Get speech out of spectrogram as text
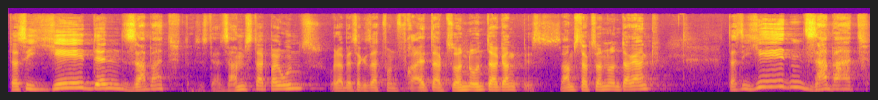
dass sie jeden Sabbat, das ist der Samstag bei uns, oder besser gesagt von Freitag Sonnenuntergang bis Samstag Sonnenuntergang, dass sie jeden Sabbat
